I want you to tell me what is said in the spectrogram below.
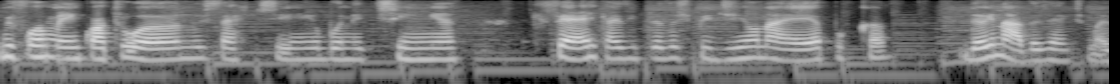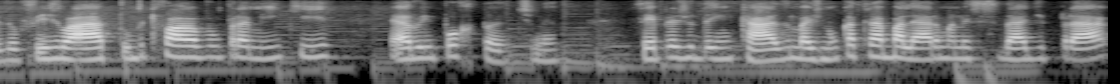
Me formei em quatro anos, certinho, bonitinha, CR que as empresas pediam na época. Deu em nada, gente, mas eu fiz lá tudo que falavam para mim que era o importante, né? Sempre ajudei em casa, mas nunca trabalhar uma necessidade para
